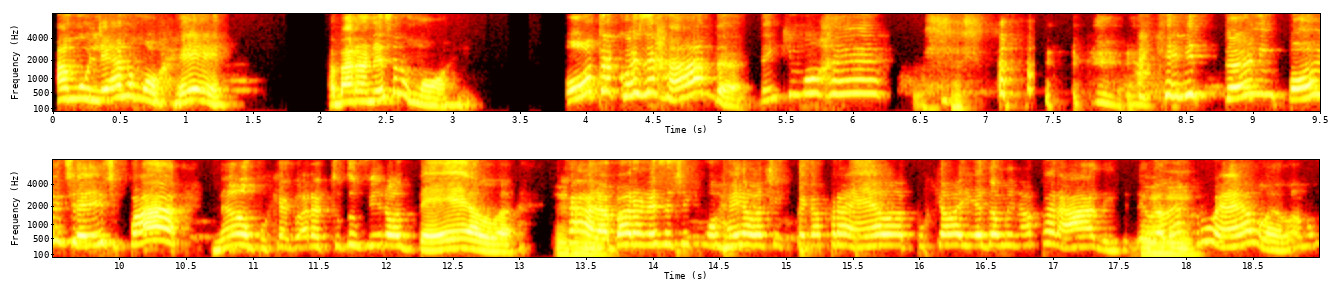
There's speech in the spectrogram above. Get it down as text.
A mulher não morrer, a baronesa não morre. Outra coisa errada, tem que morrer. Aquele turning point aí, tipo, ah, não, porque agora tudo virou dela. Uhum. Cara, a baronesa tinha que morrer, ela tinha que pegar para ela, porque ela ia dominar a parada, entendeu? Ela é Uhum. cruela, ela não.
